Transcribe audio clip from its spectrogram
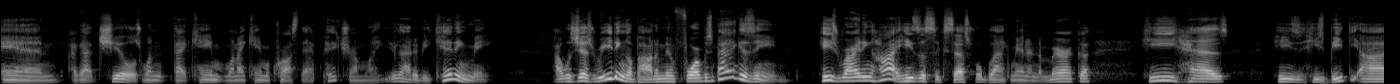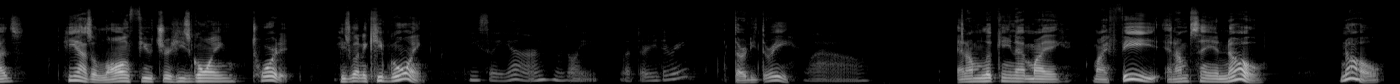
and I got chills when that came when I came across that picture. I'm like, you got to be kidding me! I was just reading about him in Forbes magazine. He's riding high. He's a successful black man in America. He has he's he's beat the odds. He has a long future. He's going toward it. He's going to keep going. He's so young. He was only what thirty three. 33. Wow. and I'm looking at my my feed and I'm saying no, no,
